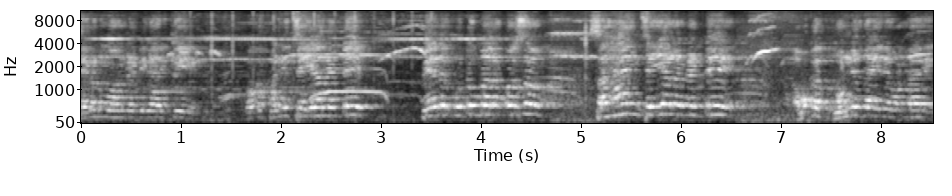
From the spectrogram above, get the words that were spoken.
జగన్మోహన్ రెడ్డి గారికి ఒక పని చేయాలంటే పేద కుటుంబాల కోసం సహాయం చేయాలనంటే ఒక గుండె ధైర్యం ఉండాలి.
